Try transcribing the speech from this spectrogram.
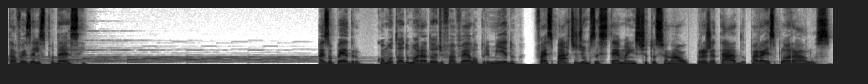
Talvez eles pudessem. Mas o Pedro, como todo morador de favela oprimido, faz parte de um sistema institucional projetado para explorá-los.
